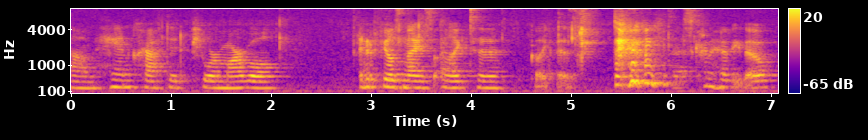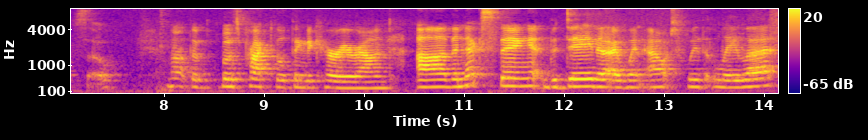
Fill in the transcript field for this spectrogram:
um, handcrafted pure marble, and it feels nice. I like to go like this. it's kind of heavy though, so not the most practical thing to carry around. Uh, the next thing, the day that I went out with Layla,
